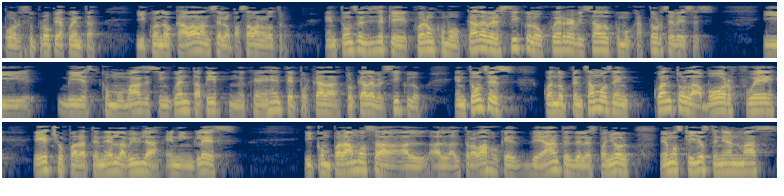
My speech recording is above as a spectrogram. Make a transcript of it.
por su propia cuenta y cuando acababan se lo pasaban al otro. Entonces dice que fueron como, cada versículo fue revisado como 14 veces y, y es como más de 50 gente por cada, por cada versículo. Entonces, cuando pensamos en cuánto labor fue hecho para tener la Biblia en inglés, y comparamos al, al, trabajo que de antes del español, vemos que ellos tenían más,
